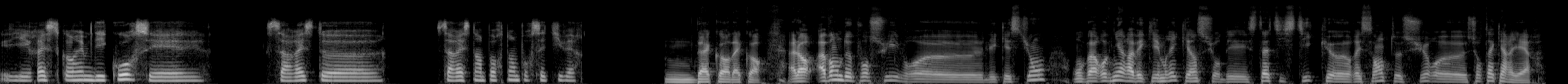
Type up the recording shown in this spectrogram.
il reste quand même des courses et ça reste, ça reste important pour cet hiver. Hmm, d'accord, d'accord. Alors, avant de poursuivre les questions, on va revenir avec Emeric hein, sur des statistiques récentes sur, sur ta carrière.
